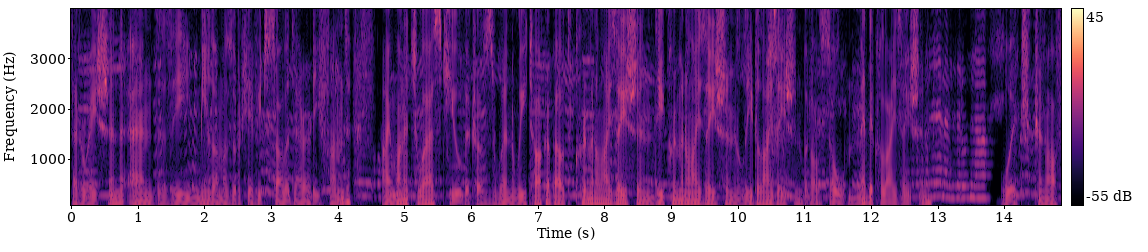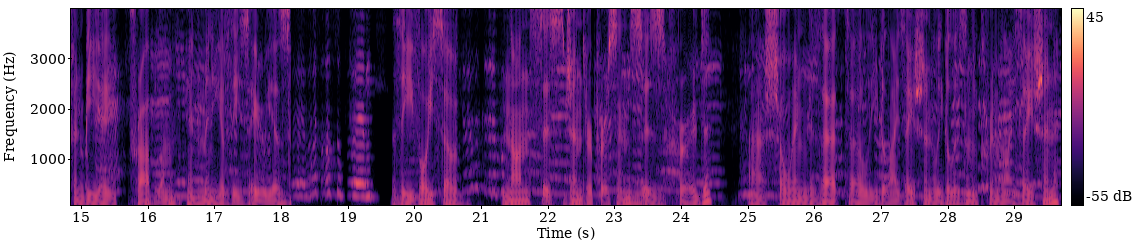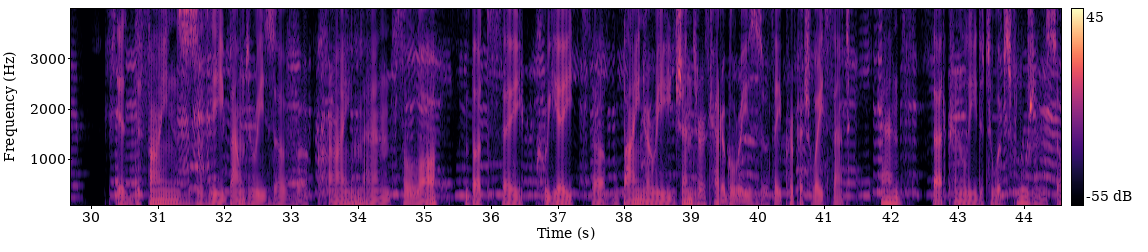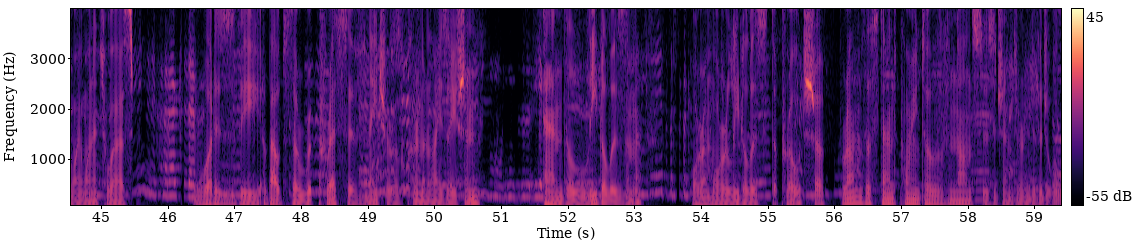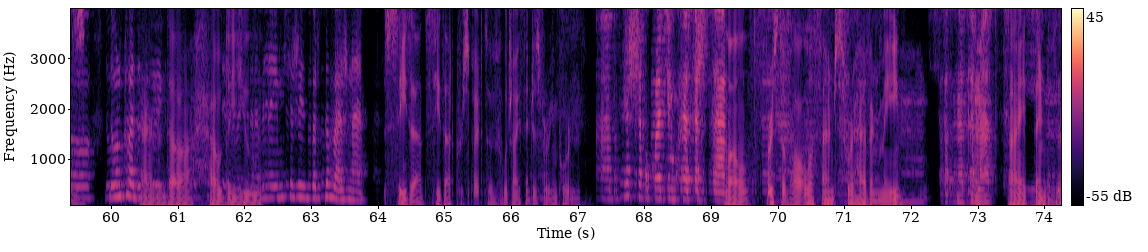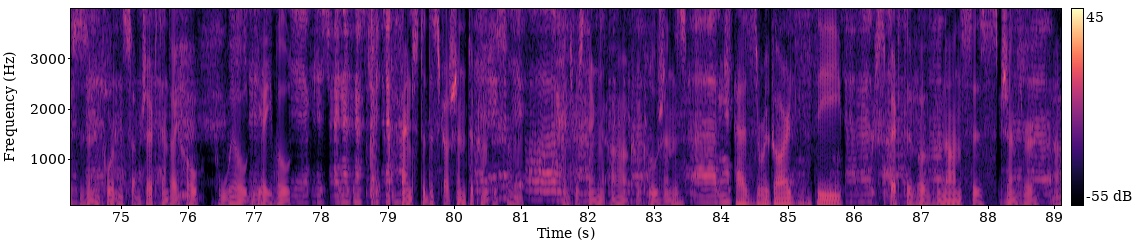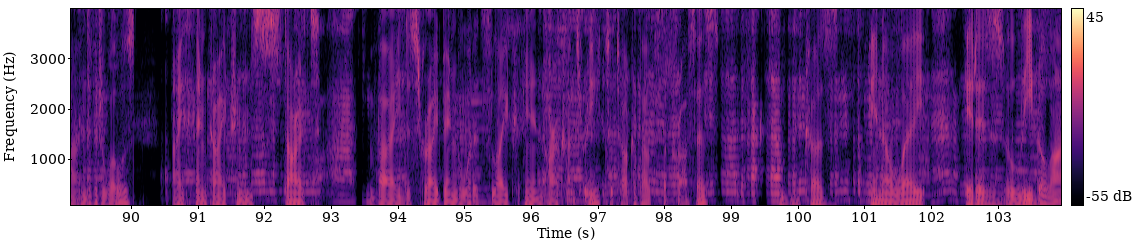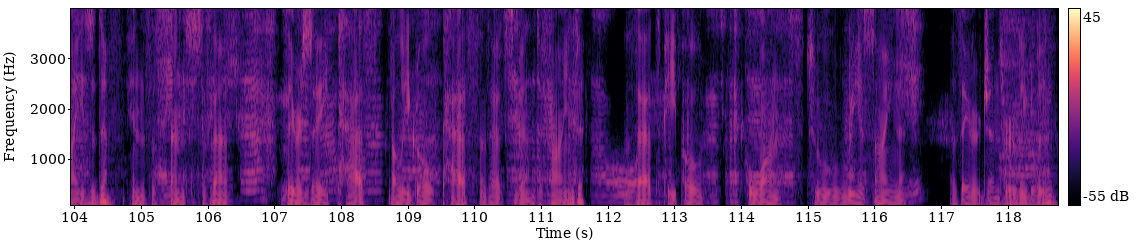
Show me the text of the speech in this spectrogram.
Federation and the Milo Mazurkiewicz Solidarity Fund. I wanted to ask you because when we talk about criminalization, decriminalization, legalization, but also medicalization, which can often be a problem in many of these areas, the voice of non cisgender persons is heard, uh, showing that uh, legalization, legalism, criminalization, it defines the boundaries of uh, crime and the law, but they create uh, binary gender categories, or they perpetuate that, and that can lead to exclusion. So I wanted to ask what is the about the repressive nature of criminalization and legalism or a more legalist approach uh, from the standpoint of non-cisgender individuals and uh, how do you Wydaje mi się, że jest bardzo ważne. see that see that perspective which i think is very important A, Po pierwsze, w ogóle dziękuję też za well first of all thanks for having me istotny temat. I think this is an important subject and i hope we'll be able Jakieś fajne wnioski wyciągnąć. thanks to discussion to come to some interesting uh, conclusions As regards the perspective of non cisgender uh, individuals, I think I can start by describing what it's like in our country to talk about the process, because in a way it is legalized in the sense that there's a path, a legal path that's been defined that people who want to reassign their gender legally.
